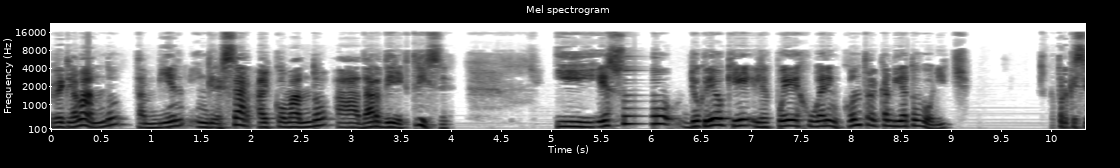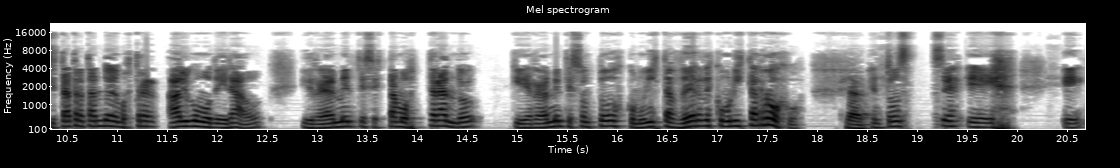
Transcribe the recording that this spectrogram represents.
reclamando también ingresar al comando a dar directrices. Y eso yo creo que les puede jugar en contra al candidato Boric, porque se está tratando de mostrar algo moderado y realmente se está mostrando que realmente son todos comunistas verdes, comunistas rojos. Entonces, eh, eh,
